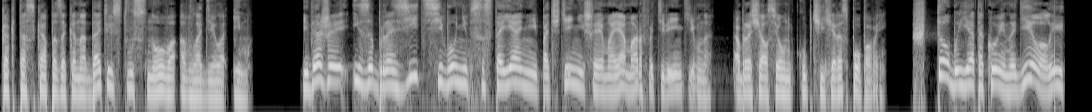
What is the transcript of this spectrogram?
как тоска по законодательству снова овладела им. И даже изобразить всего не в состоянии, почтеннейшая моя Марфа Терентьевна, обращался он к купчихе Распоповой. Что бы я такое наделал, и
